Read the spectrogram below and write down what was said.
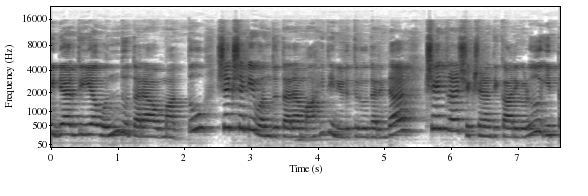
ವಿದ್ಯಾರ್ಥಿಯ ಒಂದು ತರ ಮತ್ತು ಶಿಕ್ಷಕಿ ಒಂದು ತರ ಮಾಹಿತಿ ನೀಡುತ್ತಿರುವುದರಿಂದ ಕ್ಷೇತ್ರ ಶಿಕ್ಷಣಾಧಿಕಾರಿಗಳು ಇತ್ತ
